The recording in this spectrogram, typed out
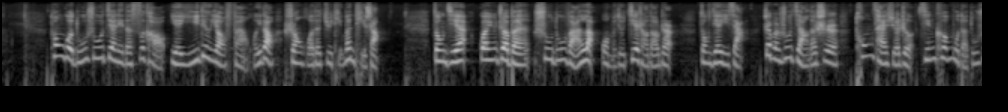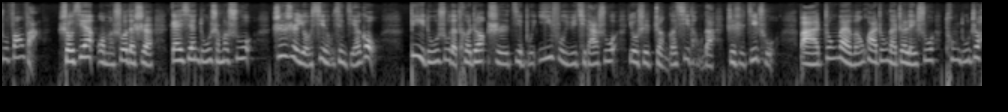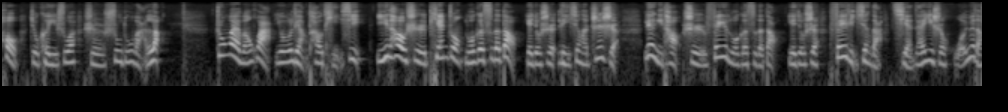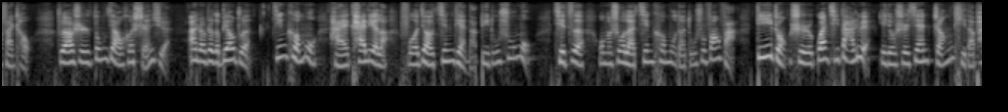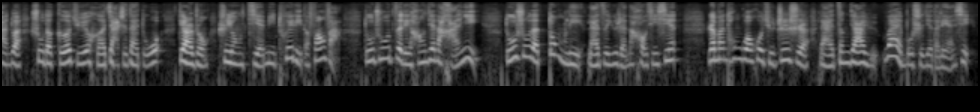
通过读书建立的思考，也一定要返回到生活的具体问题上。总结关于这本书读完了，我们就介绍到这儿。总结一下，这本书讲的是通才学者金克木的读书方法。首先，我们说的是该先读什么书，知识有系统性结构。必读书的特征是既不依附于其他书，又是整个系统的知识基础。把中外文化中的这类书通读之后，就可以说是书读完了。中外文化有两套体系，一套是偏重罗格斯的道，也就是理性的知识；另一套是非罗格斯的道，也就是非理性的潜在意识活跃的范畴，主要是宗教和神学。按照这个标准，金克木还开列了佛教经典的必读书目。其次，我们说了金科目的读书方法。第一种是观其大略，也就是先整体的判断书的格局和价值再读；第二种是用解密推理的方法，读出字里行间的含义。读书的动力来自于人的好奇心，人们通过获取知识来增加与外部世界的联系。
